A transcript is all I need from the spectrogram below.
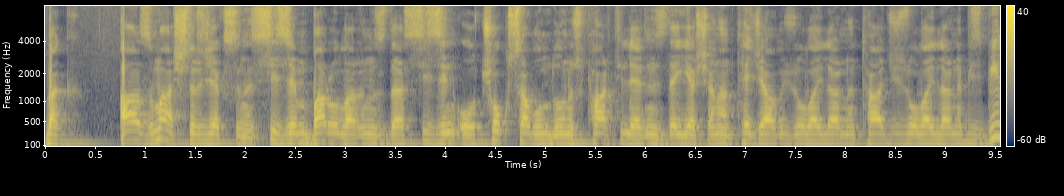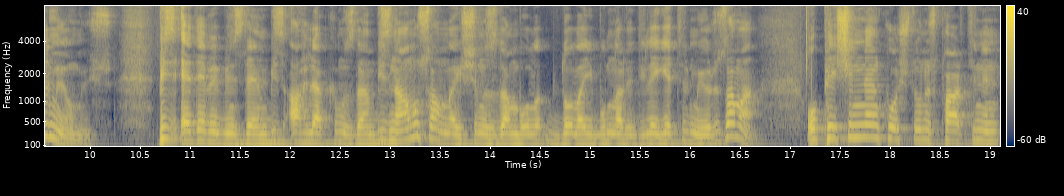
Bak ağzımı açtıracaksınız. Sizin barolarınızda, sizin o çok savunduğunuz partilerinizde yaşanan tecavüz olaylarını, taciz olaylarını biz bilmiyor muyuz? Biz edebimizden, biz ahlakımızdan, biz namus anlayışımızdan dolayı bunları dile getirmiyoruz ama o peşinden koştuğunuz partinin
